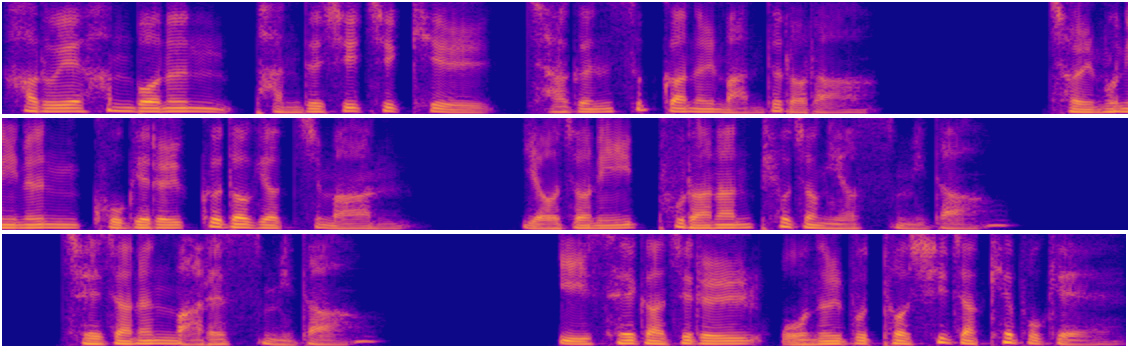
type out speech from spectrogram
하루에 한 번은 반드시 지킬 작은 습관을 만들어라. 젊은이는 고개를 끄덕였지만 여전히 불안한 표정이었습니다. 제자는 말했습니다. 이 세 가지를 오늘부터 시작해보게.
